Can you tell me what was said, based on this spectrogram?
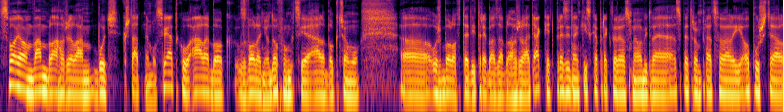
svojom vám blahoželám buď k štátnemu sviatku, alebo k zvoleniu do funkcie, alebo k čomu uh, už bolo vtedy treba zablahoželať. A keď prezident Kiska, pre ktorého sme obidva s Petrom pracovali, opúšťal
